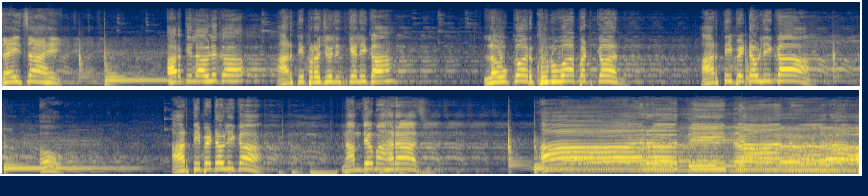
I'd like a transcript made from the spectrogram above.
जायचं आहे. आरती लावली का? आरती प्रज्वलित केली का? लवकर खुनवा पटकन. आरती पेटवली का? हो. आरती पेटवली का? नामदेव महाराज. आरती अवतार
